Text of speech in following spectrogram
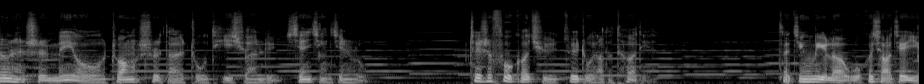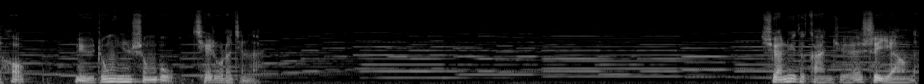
仍然是没有装饰的主题旋律先行进入，这是副歌曲最主要的特点。在经历了五个小节以后。女中音声部切入了进来，旋律的感觉是一样的，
